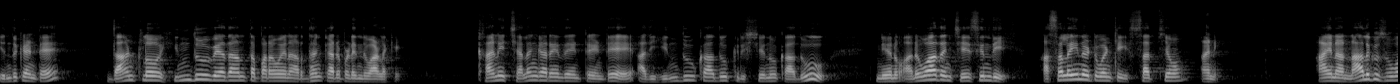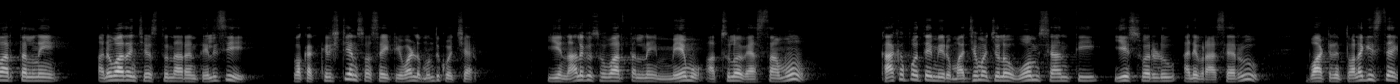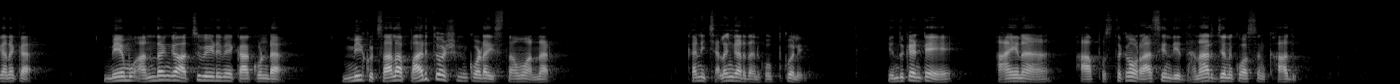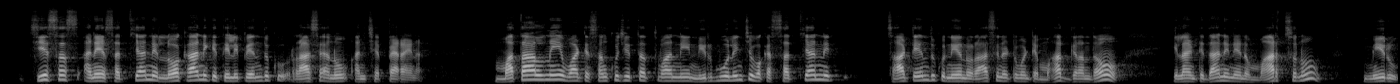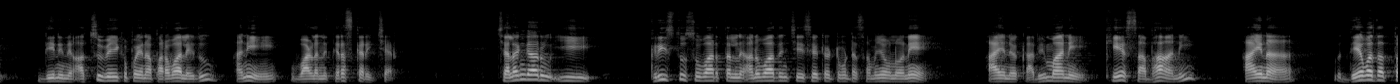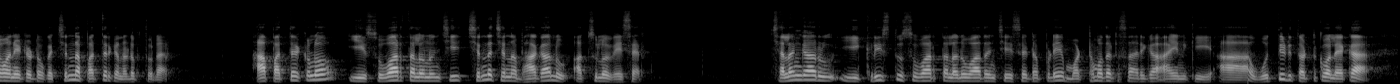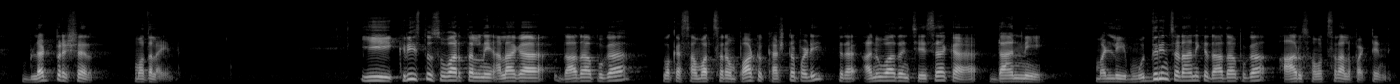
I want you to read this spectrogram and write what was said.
ఎందుకంటే దాంట్లో హిందూ వేదాంతపరమైన అర్థం కనపడింది వాళ్ళకి. కానీ చలంగారు ఏంటంటే అది హిందూ కాదు క్రిస్టియను కాదు నేను అనువాదం చేసింది అసలైనటువంటి సత్యం అని. ఆయన నాలుగు సువార్తల్ని అనువాదం చేస్తున్నారని తెలిసి ఒక క్రిస్టియన్ సొసైటీ వాళ్ళు ముందుకు వచ్చారు ఈ నాలుగు సువార్తల్ని మేము అచ్చులో వేస్తాము. కాకపోతే మీరు మధ్య మధ్యలో ఓం శాంతి ఈశ్వరుడు అని వ్రాశారు. వాటిని తొలగిస్తే గనక మేము అందంగా అచ్చు వేయడమే కాకుండా మీకు చాలా పారితోషికం కూడా ఇస్తాము అన్నారు. కానీ చలంగారు దానికి ఒప్పుకోలేదు. ఎందుకంటే ఆయన ఆ పుస్తకం రాసింది ధనార్జన కోసం కాదు. జీసస్ అనే సత్యాన్ని లోకానికి తెలిపేందుకు రాశాను అని చెప్పారు ఆయన మతాల్ని వాటి సంకుచితత్వాన్ని నిర్మూలించి ఒక సత్యాన్ని చాటేందుకు నేను రాసినటువంటి మహద్గ్రంథం. ఇలాంటి దాన్ని నేను మార్చను. మీరు దీనిని అచ్చు వేయకపోయినా పర్వాలేదు అని వాళ్ళని తిరస్కరించారు. చలంగారు ఈ క్రీస్తు సువార్తల్ని అనువాదం చేసేటటువంటి సమయంలోనే ఆయన యొక్క అభిమాని కె సభ అని ఆయన దేవదత్తం అనేటటువంటి ఒక చిన్న పత్రిక నడుపుతున్నారు. ఆ పత్రికలో ఈ సువార్తల నుంచి చిన్న చిన్న భాగాలు అచ్చులో వేశారు. చలంగారు ఈ క్రీస్తు సువార్తలు అనువాదం చేసేటప్పుడే మొట్టమొదటిసారిగా ఆయనకి ఆ ఒత్తిడి తట్టుకోలేక బ్లడ్ ప్రెషర్ మొదలైంది. ఈ క్రీస్తు సువార్తల్ని అలాగా దాదాపుగా ఒక సంవత్సరం పాటు కష్టపడి అనువాదం చేశాక దాన్ని మళ్ళీ ముద్రించడానికి దాదాపుగా ఆరు సంవత్సరాలు పట్టింది.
